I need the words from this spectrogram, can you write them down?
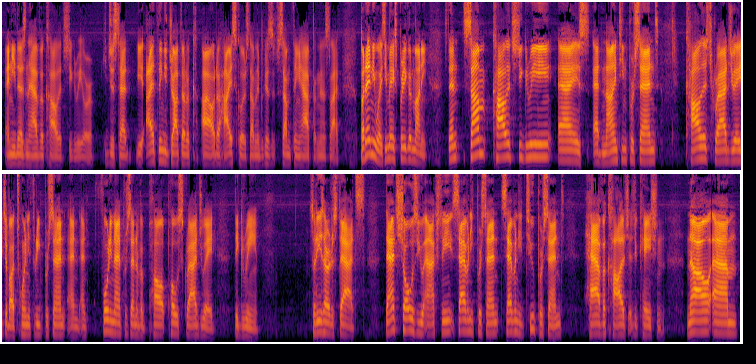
and he doesn't have a college degree, or he just had. I think he dropped out of out of high school or something because something happened in his life. But anyways, he makes pretty good money. Then some college degree uh, is at nineteen percent. College graduates about twenty three percent, and and forty nine percent of a postgraduate degree. So these are the stats that shows you actually 70%, 72% have a college education. Now, um,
